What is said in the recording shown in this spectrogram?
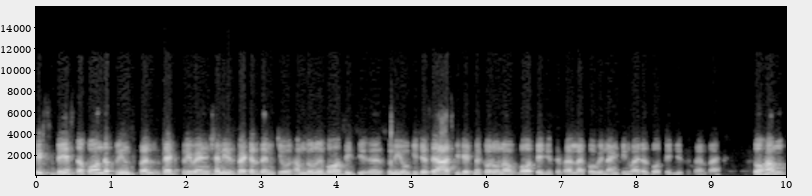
it's based upon the principle that prevention is better than cure हम लोगों ने बहुत सी सुनी होगी। जैसे आज की डेट में कोरोना बहुत तेज़ी से फैल रहा है कोविड नाइन्टीन वायरस बहुत तेज़ी से फैल रहा है। तो हम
